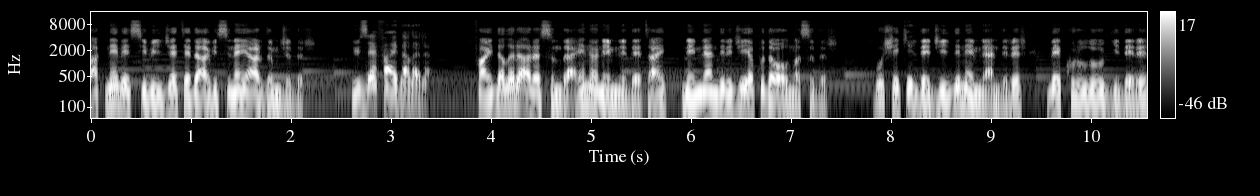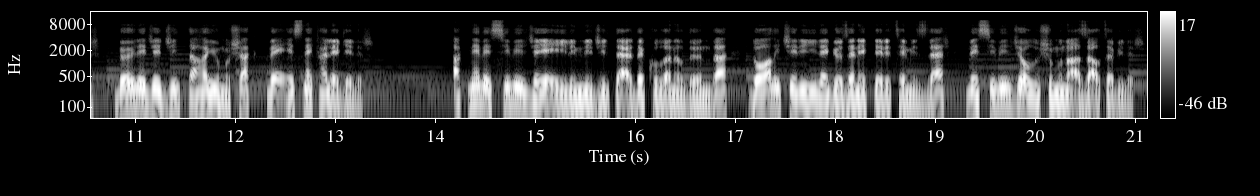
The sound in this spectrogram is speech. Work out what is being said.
Akne ve sivilce tedavisine yardımcıdır. Yüze faydaları. Faydaları arasında en önemli detay, nemlendirici yapıda olmasıdır. Bu şekilde cildi nemlendirir ve kuruluğu giderir, böylece cilt daha yumuşak ve esnek hale gelir. Akne ve sivilceye eğilimli ciltlerde kullanıldığında, doğal içeriğiyle gözenekleri temizler ve sivilce oluşumunu azaltabilir.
